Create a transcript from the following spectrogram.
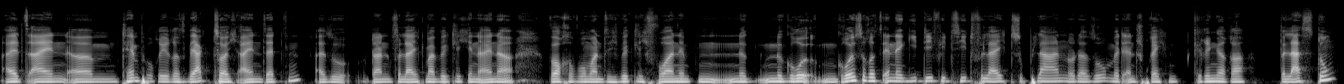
als ein ähm, temporäres Werkzeug einsetzen. Also dann vielleicht mal wirklich in einer Woche, wo man sich wirklich vornimmt, ein, eine, eine grö ein größeres Energiedefizit vielleicht zu planen oder so mit entsprechend geringerer Belastung.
